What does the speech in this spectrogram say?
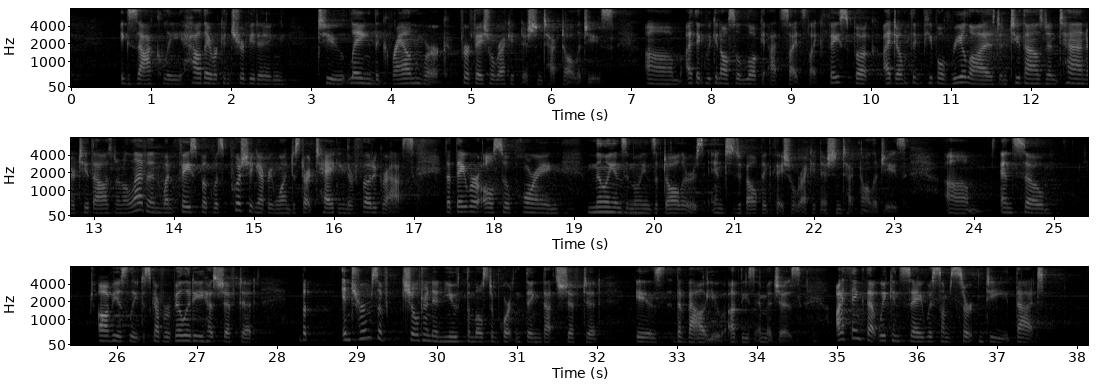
exactly how they were contributing to laying the groundwork for facial recognition technologies. Um, I think we can also look at sites like Facebook. I don't think people realized in 2010 or 2011 when Facebook was pushing everyone to start tagging their photographs that they were also pouring millions and millions of dollars into developing facial recognition technologies. Um, and so obviously discoverability has shifted. But in terms of children and youth, the most important thing that's shifted is the value of these images. I think that we can say with some certainty that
